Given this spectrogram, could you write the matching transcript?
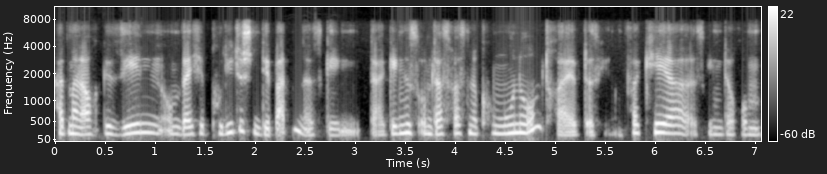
hat man auch gesehen, um welche politischen Debatten es ging. Da ging es um das, was eine Kommune umtreibt. Es ging um Verkehr, es ging darum,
